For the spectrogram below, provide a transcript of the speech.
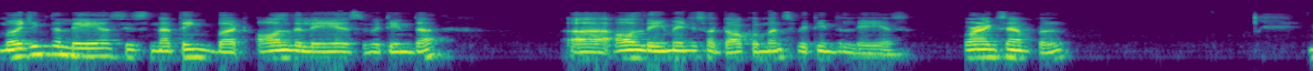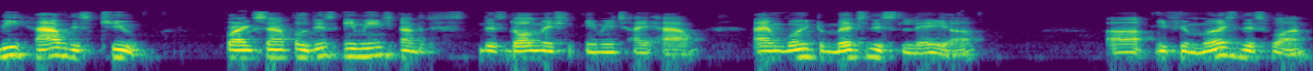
Merging the layers is nothing but all the layers within the uh, all the images or documents within the layers for example, we have this tube. For example, this image and this, this Dalmatian image I have. I am going to merge this layer. Uh, if you merge this one,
